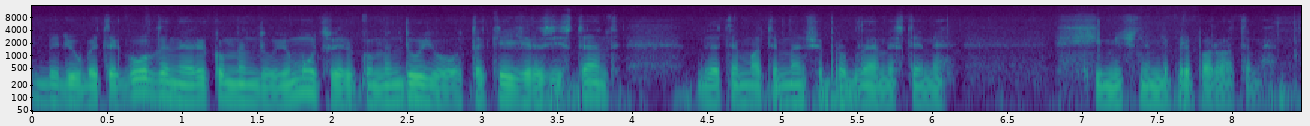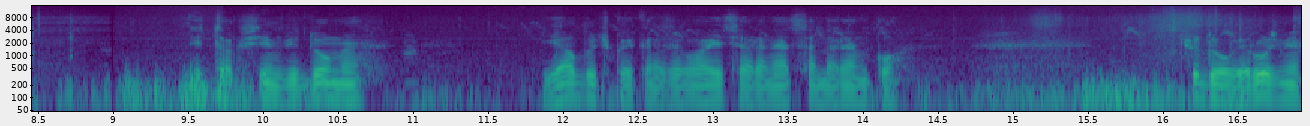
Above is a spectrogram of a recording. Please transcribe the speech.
ви любите голдени, рекомендую муцу рекомендую такий резистент, будете мати менше проблеми з тими хімічними препаратами. І так всім відоме яблучко, яке називається Ренет Самеренко. Чудовий розмір.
